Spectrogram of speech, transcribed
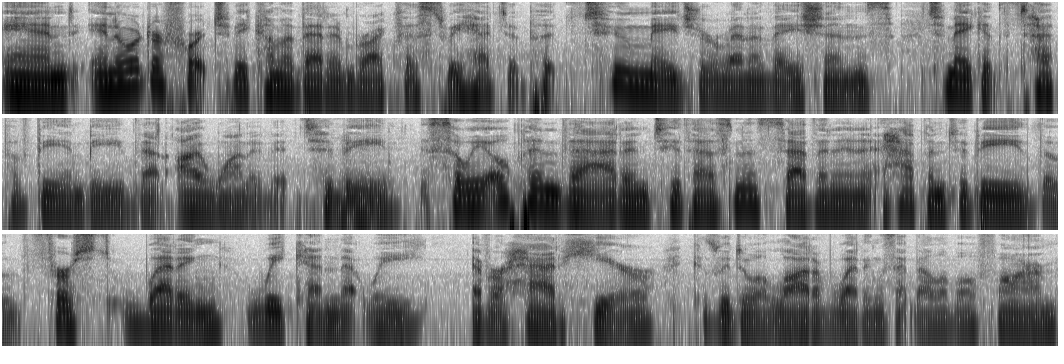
And in order for it to become a bed and breakfast, we had to put two major renovations to make it the type of B&B that I wanted it to be. Mm-hmm. So we opened that in 2007 and it happened to be the first wedding weekend that we ever had here because we do a lot of weddings at Beliveau Farm.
